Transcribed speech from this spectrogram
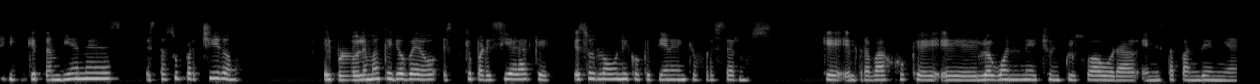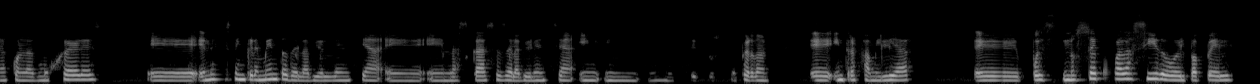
y que también es, está súper chido. El problema que yo veo es que pareciera que eso es lo único que tienen que ofrecernos que el trabajo que eh, luego han hecho incluso ahora en esta pandemia con las mujeres eh, en este incremento de la violencia eh, en las casas, de la violencia perdón, eh, intrafamiliar, pues no sé cuál ha sido el papel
